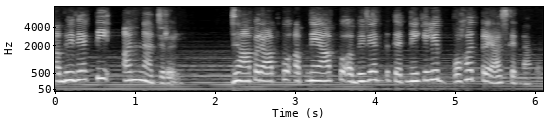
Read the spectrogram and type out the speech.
अभिव्यक्ति अननेचुरल जहाँ पर आपको अपने आप को अभिव्यक्त करने के लिए बहुत प्रयास करना पड़ता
